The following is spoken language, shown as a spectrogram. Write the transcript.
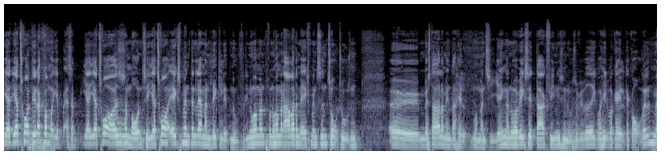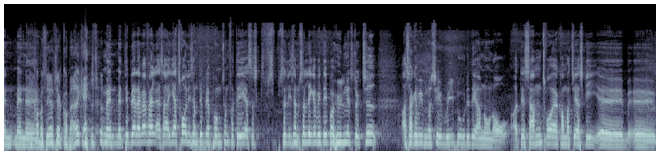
jeg, jeg tror, det der kommer... Jeg, altså, jeg, jeg tror også, som Morten siger, jeg tror, X-Men, den lader man ligge lidt nu. Fordi nu har man, nu har man arbejdet med X-Men siden 2000. Øh, med større eller mindre held, må man sige. Ikke? Og nu har vi ikke set Dark Phoenix endnu, så vi ved ikke, hvor helt hvor galt det går, vel? Men, men, det øh, kommer sikkert til at gå meget galt. men, men det bliver da i hvert fald, altså jeg tror ligesom, det bliver punktum for det, og så, så, ligesom, så lægger vi det på hylden et stykke tid, og så kan vi måske reboote det om nogle år. Og det samme tror jeg kommer til at ske øh, øh,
